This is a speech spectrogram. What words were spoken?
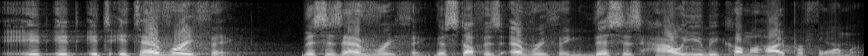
It, it, it, it's everything. This is everything. This stuff is everything. This is how you become a high performer.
